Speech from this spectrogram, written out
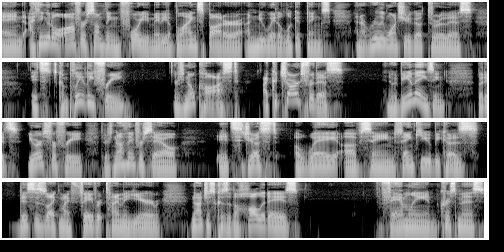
And I think it'll offer something for you, maybe a blind spot or a new way to look at things. And I really want you to go through this. It's completely free. There's no cost. I could charge for this, and it would be amazing, but it's yours for free. There's nothing for sale. It's just a way of saying thank you because this is like my favorite time of year, not just because of the holidays, family, and Christmas.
